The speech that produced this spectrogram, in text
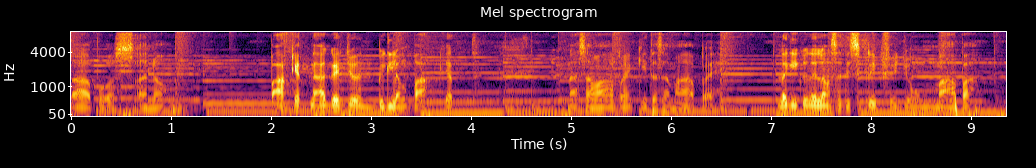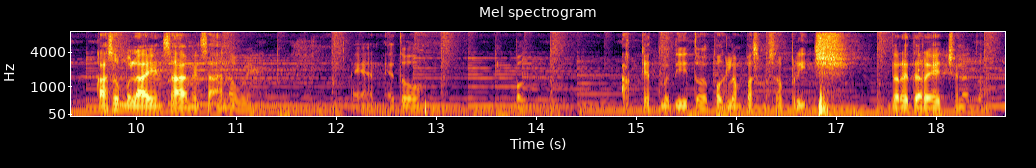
Tapos, ano, paakyat na agad yun. Biglang paakyat. Nasa mapa, kita sa mapa eh. Lagi ko na lang sa description yung mapa. Kaso mula yun sa amin sa Anaw eh. Ayan, ito, pag akyat mo dito, paglampas mo sa bridge, dare-diretso na to.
